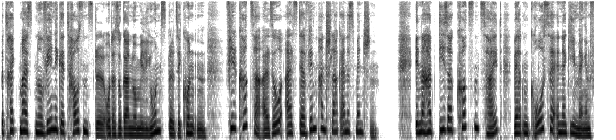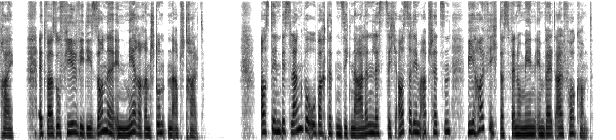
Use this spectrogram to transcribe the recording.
beträgt meist nur wenige Tausendstel oder sogar nur Millionstel Sekunden, viel kürzer also als der Wimpernschlag eines Menschen. Innerhalb dieser kurzen Zeit werden große Energiemengen frei, etwa so viel wie die Sonne in mehreren Stunden abstrahlt. Aus den bislang beobachteten Signalen lässt sich außerdem abschätzen, wie häufig das Phänomen im Weltall vorkommt.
